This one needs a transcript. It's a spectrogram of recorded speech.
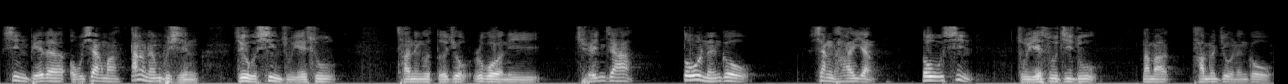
信别的偶像吗？当然不行，只有信主耶稣才能够得救。如果你全家都能够像他一样都信主耶稣基督，那么他们就能够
